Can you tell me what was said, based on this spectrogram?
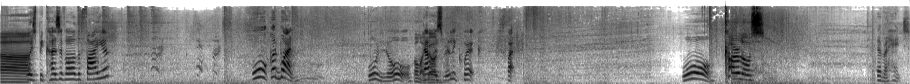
Uh, was because of all the fire. Oh, good one. Oh no. Oh my that God. That was really quick. What? Whoa. Carlos. Never heads.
